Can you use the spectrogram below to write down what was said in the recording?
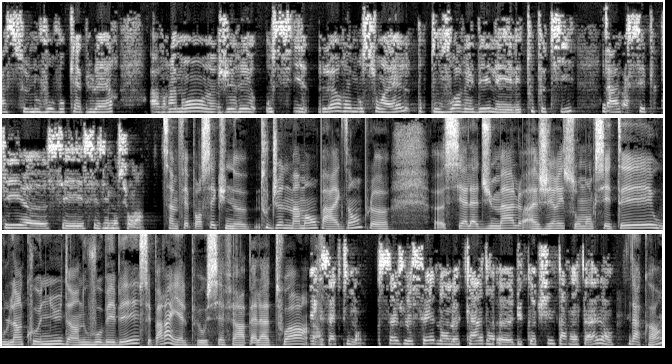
à ce nouveau vocabulaire, à vraiment euh, gérer aussi leurs émotions à elles pour pouvoir aider les, tout petits à accepter euh, ces, émotions-là. Ça me fait penser qu'une toute jeune maman, par exemple, euh, si elle a du mal à gérer son anxiété ou l'inconnu d'un nouveau bébé, c'est pareil, elle peut aussi faire appel à toi. Exactement. Ça, je le fais dans le cadre euh, du coaching parental. D'accord.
